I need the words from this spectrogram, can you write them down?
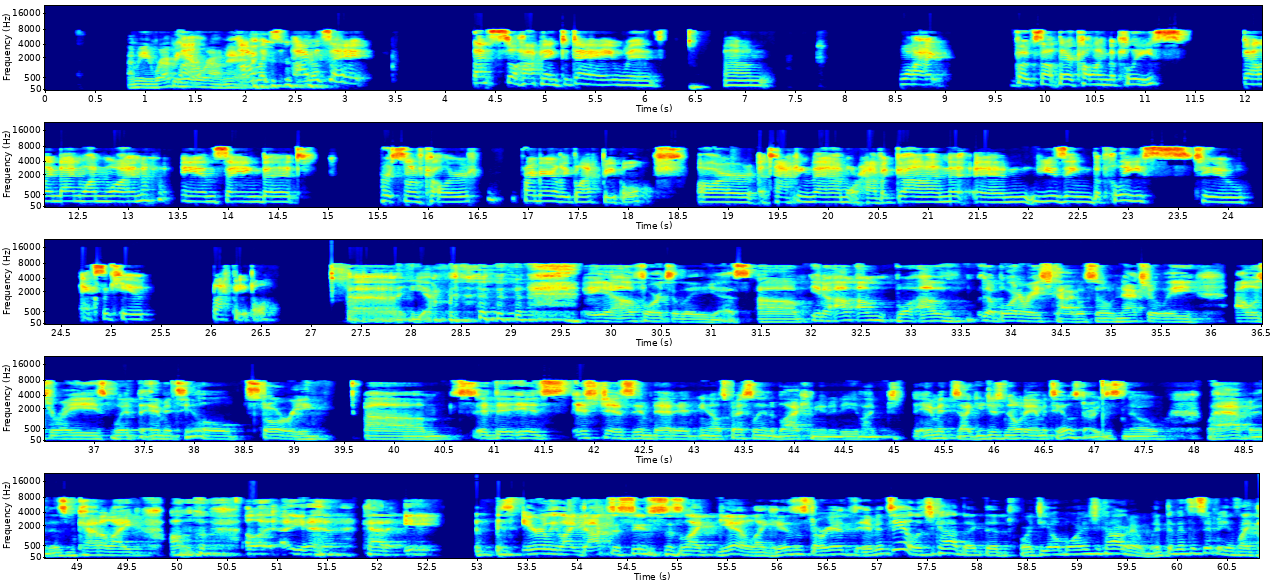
I mean, wrap your well, head around that. I would, I would say that's still happening today with um, white folks out there calling the police, dialing 911 and saying that person of color primarily black people are attacking them or have a gun and using the police to execute black people. Uh, yeah, yeah. Unfortunately, yes. Um, you know, I'm, I'm, I'm born and raised Chicago, so naturally, I was raised with the Emmett Till story um it, it's it's just embedded you know especially in the black community like the image like you just know the Emmett Till story you just know what happened it's kind of like um uh, yeah kind of it's eerily like Dr. Seuss. It's like, yeah, like here's a story of Emmett Till in Chicago, like the 40 year old boy in Chicago that went to Mississippi. It's like,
